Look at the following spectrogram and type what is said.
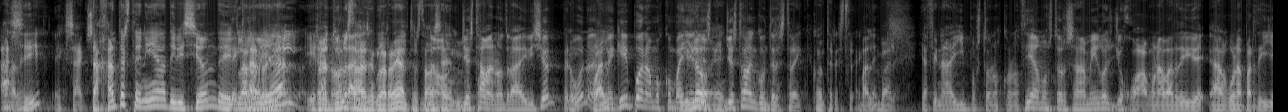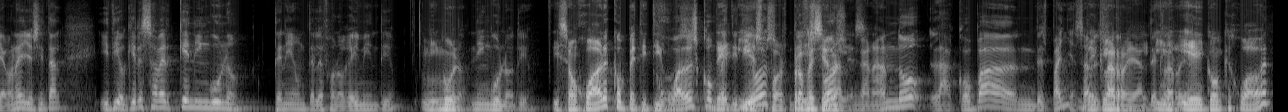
Ah. ¿sí? Exacto. O sea, Hunters tenía división de, De Clash Clash Royale, pero tú no la- estabas en Clash Royale, tú estabas no, en yo estaba en otra división, pero ¿En bueno, cuál? en mi equipo éramos compañeros. Dilo, en- Yo estaba en Counter-Strike. Counter-Strike. ¿Vale? Vale. Y al final allí pues todos nos conocíamos, todos eran amigos, yo jugaba alguna, partidilla, alguna partidilla con ellos y tal. Y tío, ¿quieres saber que ninguno tenía un teléfono gaming, tío? Ninguno. Ninguno, tío. Y son jugadores competitivos. Jugadores de competitivos, eSports, de profesionales. ganando la Copa de España, ¿sabes? de Clash La- Royale. de ¿Y- Clash ¿Y, Royale. con qué jugaban?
